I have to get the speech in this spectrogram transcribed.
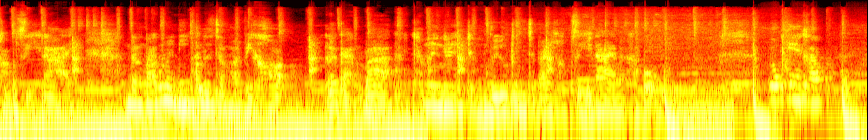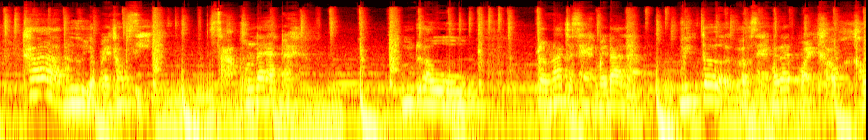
ท็อปสี่ได้ ดังนั้นวันนี้ก็เลยจะมาวิเคราะห์แล้วกันว่าทำยังไงถึงวิวถึงจะไปท็อปสี่ได้นะครับผมโอเคครับ ถ้าวิวอยากไปท็อปสี่สามคนแรกนะเราเราน่าจะแซงไม่ได้แล้ว วิกเตอร์เราแซงไม่ได้ปล่อยเขาเขา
